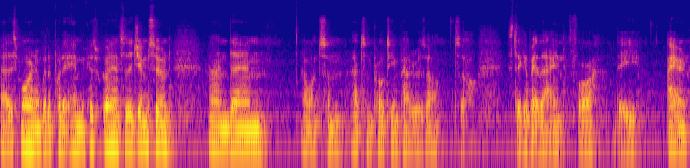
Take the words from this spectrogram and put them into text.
uh, this morning I'm going to put it in because we're going into the gym soon, and um, I want some add some protein powder as well. So stick a bit of that in for the iron.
